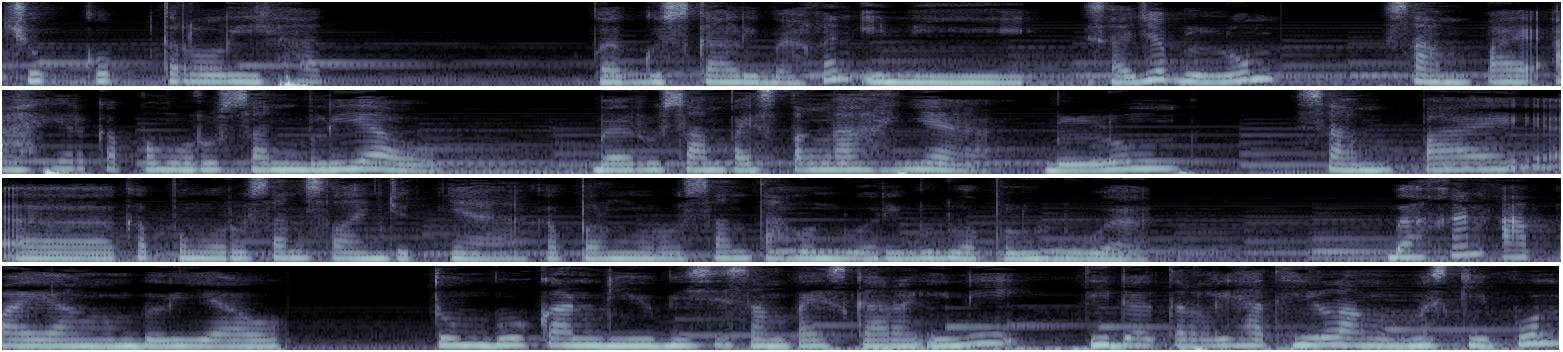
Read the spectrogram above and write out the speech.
cukup terlihat bagus sekali. Bahkan ini saja belum sampai akhir kepengurusan beliau. Baru sampai setengahnya belum sampai uh, kepengurusan selanjutnya kepengurusan tahun 2022 bahkan apa yang beliau tumbuhkan di UBC sampai sekarang ini tidak terlihat hilang. Meskipun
